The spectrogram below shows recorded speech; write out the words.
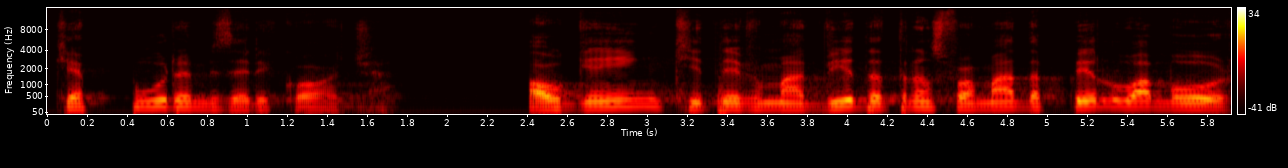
que é pura misericórdia. Alguém que teve uma vida transformada pelo amor.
